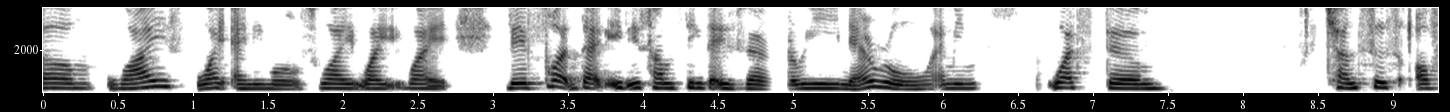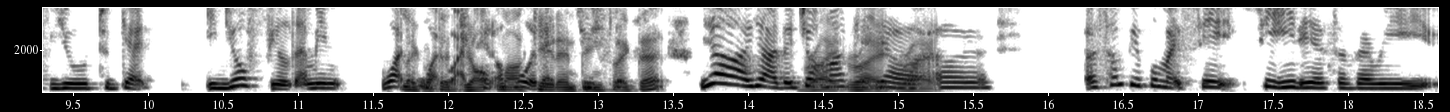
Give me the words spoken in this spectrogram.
um why why animals? Why why why? They thought that it is something that is very, very narrow. I mean what's the chances of you to get in your field? I mean what like what, the what job market and things like that? Yeah yeah the job Right, market right, yeah right. Uh, some people might say see it as a very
